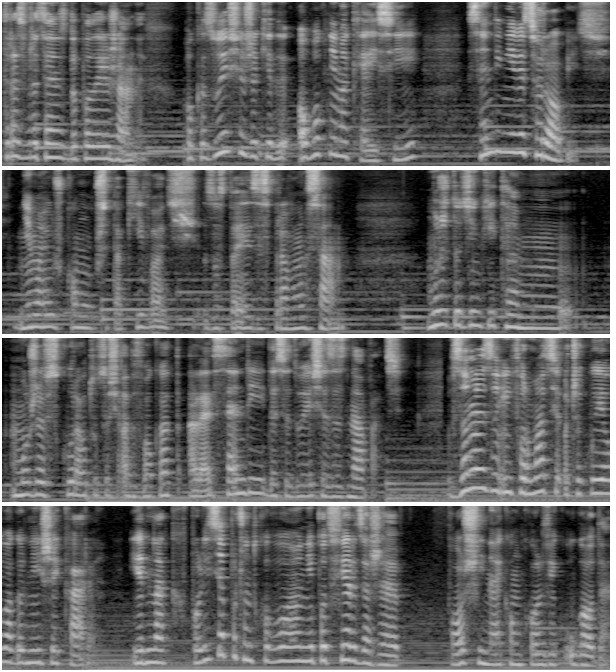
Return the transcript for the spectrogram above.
Teraz wracając do podejrzanych. Okazuje się, że kiedy obok nie ma Casey, Sandy nie wie co robić. Nie ma już komu przytakiwać, zostaje ze sprawą sam. Może to dzięki temu, może wskórał tu coś adwokat, ale Sandy decyduje się zeznawać. W zamian za informację oczekuje łagodniejszej kary – jednak policja początkowo nie potwierdza, że poszli na jakąkolwiek ugodę.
